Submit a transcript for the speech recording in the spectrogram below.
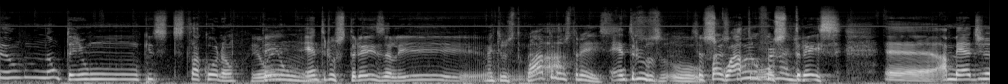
Eu não tenho um que se destacou, não. Eu, um... Entre os três ali. Entre os quatro ah, ou os três? Entre os, os quatro, os três. É, a média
